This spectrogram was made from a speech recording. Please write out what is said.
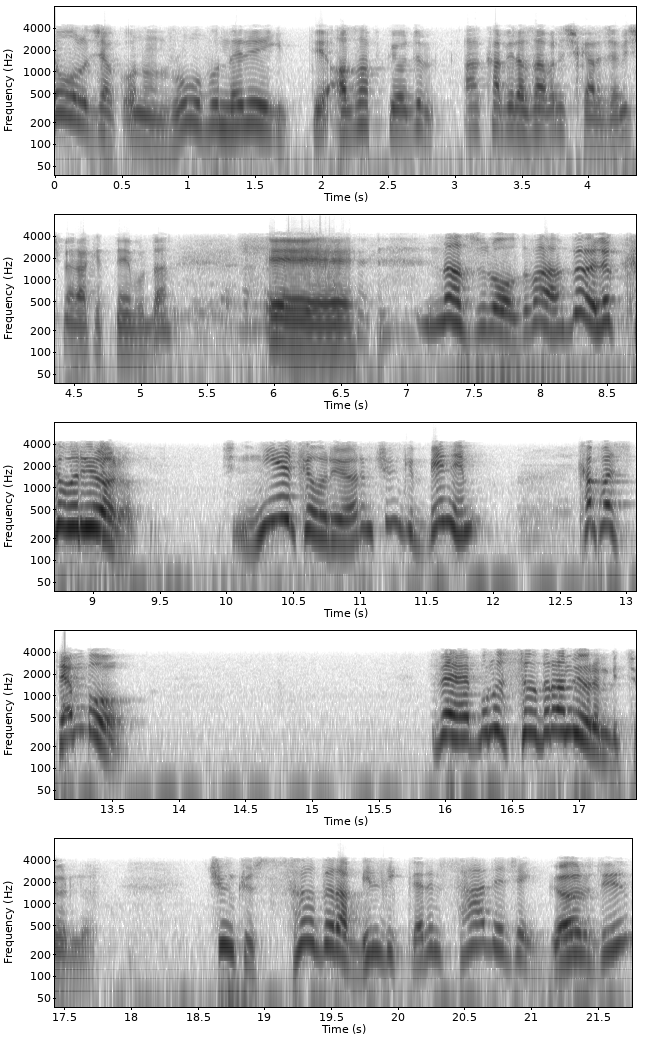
olacak onun ruhu nereye gitti azap gördüm ha, kabir azabını çıkaracağım hiç merak etmeyin buradan ee, nasıl oldu falan böyle kıvırıyorum şimdi niye kıvırıyorum çünkü benim kapasitem bu ve bunu sığdıramıyorum bir türlü çünkü sığdırabildiklerim sadece gördüğüm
